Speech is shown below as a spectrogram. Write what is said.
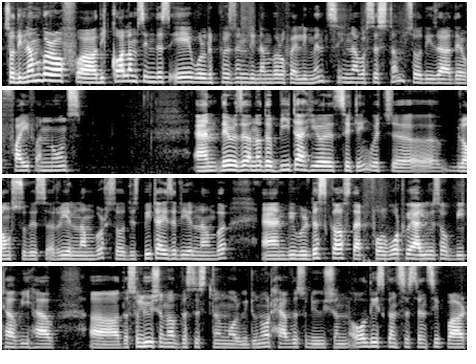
So, the number of uh, the columns in this A will represent the number of elements in our system. So, these are there are 5 unknowns and there is another beta here is sitting which uh, belongs to this real number. So, this beta is a real number and we will discuss that for what values of beta we have uh, the solution of the system or we do not have the solution all these consistency part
